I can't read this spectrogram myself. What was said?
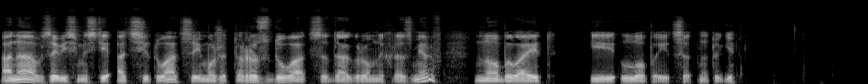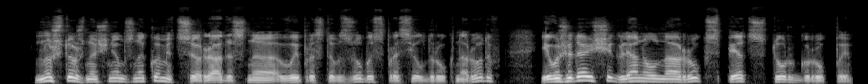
Она, в зависимости от ситуации, может раздуваться до огромных размеров, но бывает и лопается от натуги. «Ну что ж, начнем знакомиться», — радостно выпростав зубы, спросил друг народов и выжидающе глянул на рук спецтургруппы.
